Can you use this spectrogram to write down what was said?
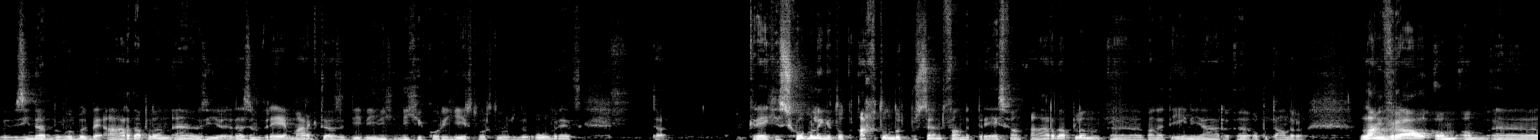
we zien dat bijvoorbeeld bij aardappelen. Hè, zie je, dat is een vrije markt. Als die niet, niet gecorrigeerd wordt door de overheid, dat, krijg je schommelingen tot 800% van de prijs van aardappelen uh, van het ene jaar uh, op het andere. Lang verhaal om, om uh,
